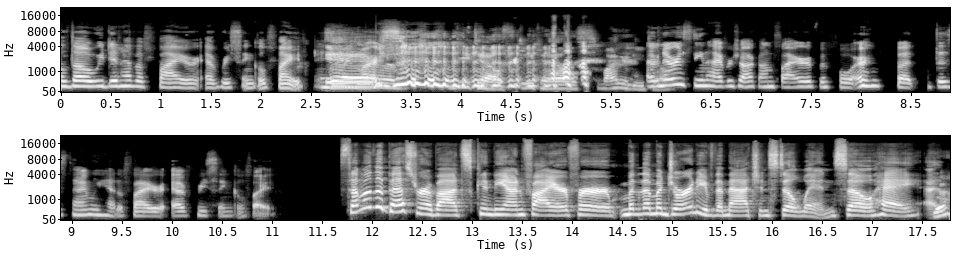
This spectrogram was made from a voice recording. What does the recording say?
Although we did have a fire every single fight in Yeah, Remars. details, details, minor details. I've never seen Hypershock on fire before, but this time we had a fire every single fight. Some of the best robots can be on fire for the majority of the match and still win. So, hey, Yeah.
